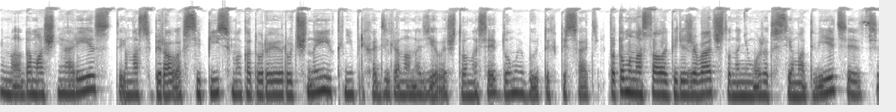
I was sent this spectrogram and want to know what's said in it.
на домашний арест. И она собирала все письма, которые ручные к ней приходили. Она надеялась, что она сядет дома и будет их писать. Потом она стала переживать, что она не может всем ответить.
